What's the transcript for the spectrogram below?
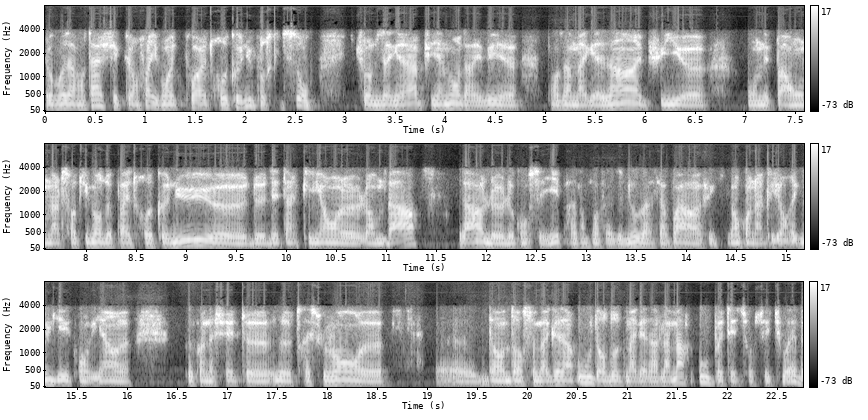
le gros avantage, c'est qu'enfin, ils vont être, pouvoir être reconnus pour ce qu'ils sont. C'est toujours désagréable finalement d'arriver euh, dans un magasin et puis euh, on n'est pas, on a le sentiment de ne pas être reconnu, euh, d'être un client lambda. Là, le, le, conseiller, par exemple, en face de nous, va savoir effectivement qu'on a un client régulier, qu'on vient, qu'on achète très souvent euh, dans, dans, ce magasin ou dans d'autres magasins de la marque ou peut-être sur le site web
